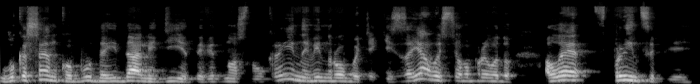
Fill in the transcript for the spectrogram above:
Лукашенко буде і далі діяти відносно України. Він робить якісь заяви з цього приводу, але в принципі,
